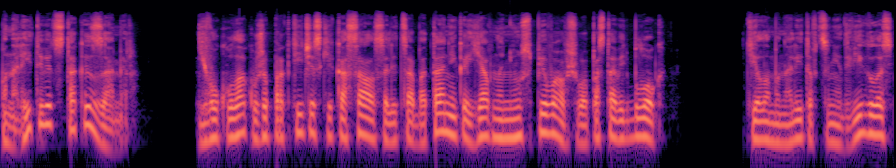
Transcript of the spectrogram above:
Монолитовец так и замер — его кулак уже практически касался лица ботаника, явно не успевавшего поставить блок. Тело монолитовца не двигалось,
